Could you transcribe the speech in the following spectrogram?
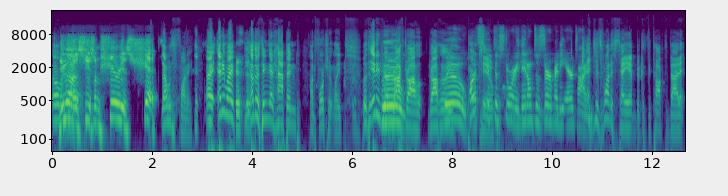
Oh my you're gonna see some serious shit. That was funny. All right. Anyway, the other thing that happened, unfortunately, was the interview draft drop, drop Boo. part Let's two. skip the story. They don't deserve any airtime. I just want to say it because we talked about it.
